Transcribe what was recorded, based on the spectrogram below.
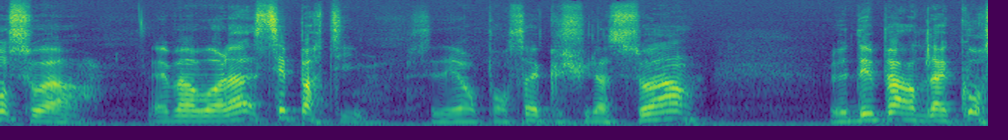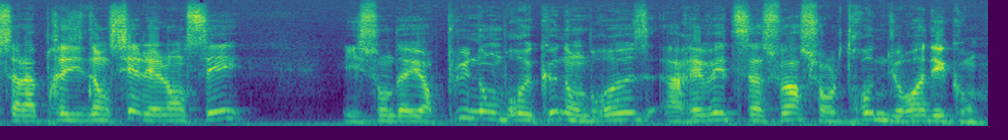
Bonsoir. Et ben voilà, c'est parti. C'est d'ailleurs pour ça que je suis là ce soir. Le départ de la course à la présidentielle est lancé. Ils sont d'ailleurs plus nombreux que nombreuses à rêver de s'asseoir sur le trône du roi des cons.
